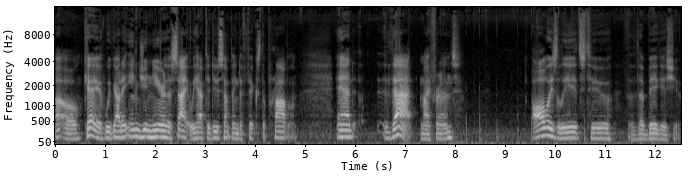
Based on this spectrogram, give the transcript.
Uh oh, okay, we've got to engineer the site. We have to do something to fix the problem. And that, my friends, always leads to the big issue.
